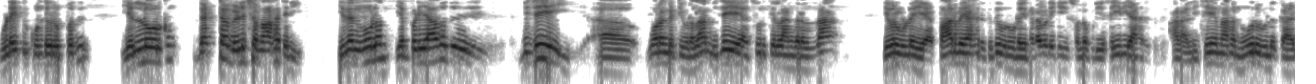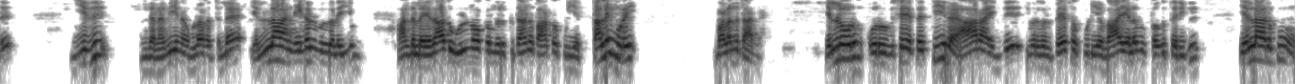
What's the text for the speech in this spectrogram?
உழைத்து கொண்டிருப்பது எல்லோருக்கும் வெட்ட வெளிச்சமாக தெரியுது. இதன் மூலம் எப்படியாவது விஜயை ஆஹ், விடலாம் விஜயை அச்சுறுத்திடலாங்கிறது தான் இவர்களுடைய பார்வையாக இருக்குது இவருடைய நடவடிக்கையை சொல்லக்கூடிய செய்தியாக இருக்குது. ஆனால் நிச்சயமாக நூறு விழுக்காடு இது இந்த நவீன உலகத்துல எல்லா நிகழ்வுகளையும் அதுல ஏதாவது உள்நோக்கம் இருக்குதான்னு பார்க்கக்கூடிய தலைமுறை வளர்ந்துட்டாங்க. எல்லோரும் ஒரு விஷயத்தை தீர ஆராய்ந்து இவர்கள் பேசக்கூடிய வாயளவு பகுத்தறிவு எல்லாருக்கும்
